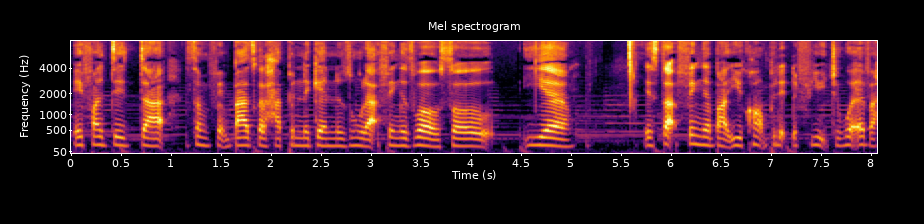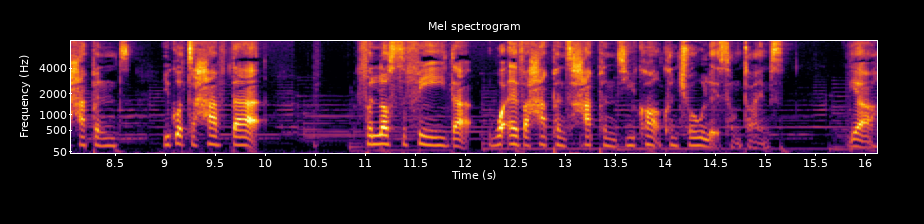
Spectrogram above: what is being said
If I did that, something bad's gonna happen again. There's all that thing as well. So yeah it's that thing about you can't predict the future. Whatever happens, you got to have that philosophy that whatever happens, happens. You can't control it sometimes. Yeah.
